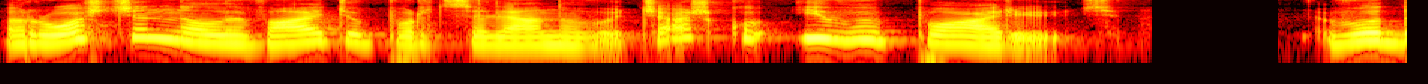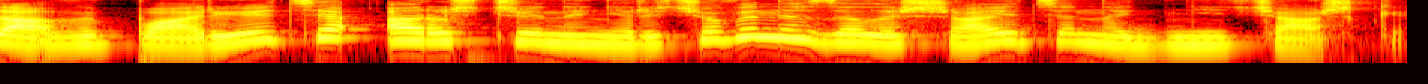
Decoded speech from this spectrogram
розчин наливають у порцелянову чашку і випарюють. Вода випарюється, а розчинені речовини залишаються на дні чашки.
